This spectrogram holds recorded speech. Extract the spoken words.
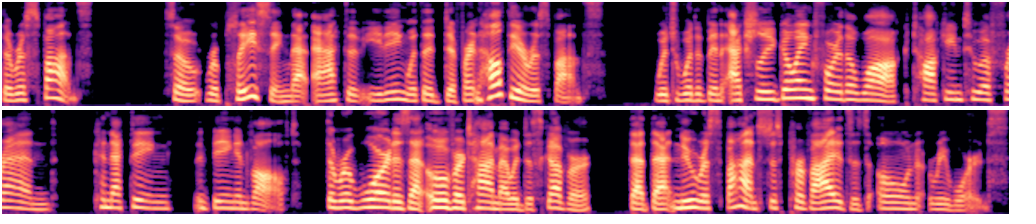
The response. So replacing that act of eating with a different, healthier response, which would have been actually going for the walk, talking to a friend, connecting and being involved. The reward is that over time I would discover that that new response just provides its own rewards.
